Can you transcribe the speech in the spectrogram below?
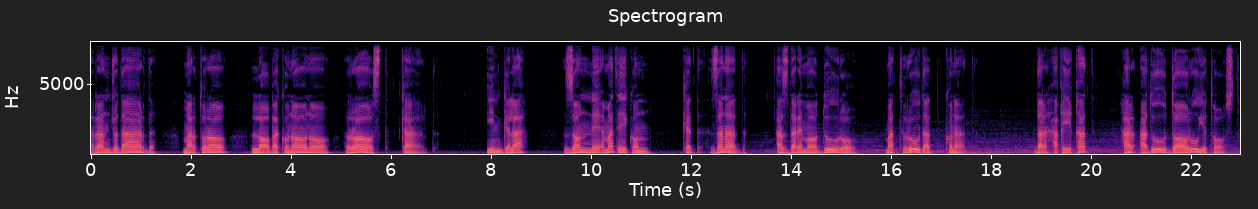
رنج و درد مر تو را لابکنان و راست کرد. این گله زان نعمت کن که زند از در ما دور و مطرودت کند. در حقیقت هر عدو داروی توست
